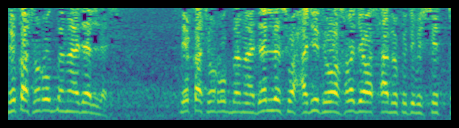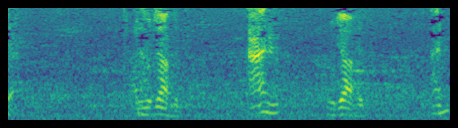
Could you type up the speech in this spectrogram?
ثقة ربما دلس. ثقة ربما دلس وحديثه أخرجه أصحاب الكتب الستة. عن مجاهد. عن مجاهد. عن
